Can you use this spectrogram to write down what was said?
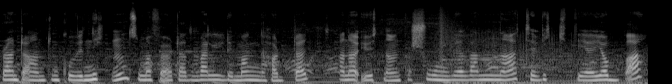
bl.a. om covid-19, som har ført til at veldig mange har dødd. Han har utnevnt personlige venner til viktige jobber,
